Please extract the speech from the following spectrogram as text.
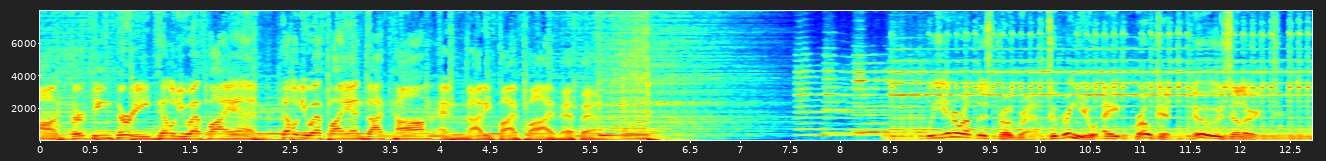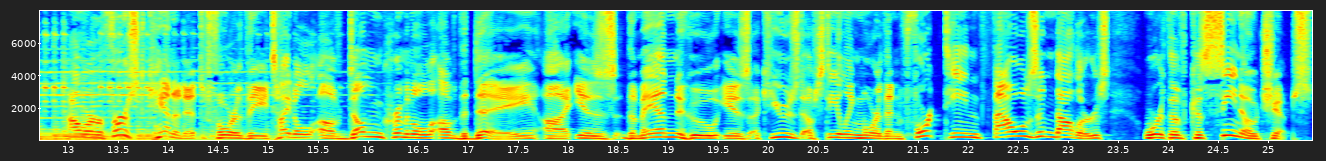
on 1330 WFIN, WFIN.com, and 95.5 FM. We interrupt this program to bring you a broken news alert. Our first candidate for the title of Dumb Criminal of the Day uh, is the man who is accused of stealing more than $14,000 worth of casino chips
